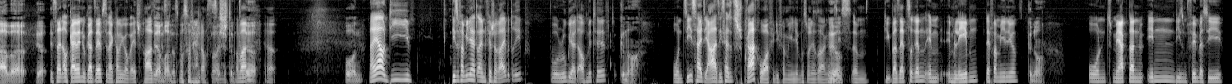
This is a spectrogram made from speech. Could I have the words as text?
Aber ja, Ist halt auch geil, wenn du gerade selbst in der Coming-of-Age-Phase Ja, bist. Mann. Das muss man halt auch sagen. das stimmt. Aber, ja. ja. Und Naja, und die. Diese Familie hat einen Fischereibetrieb, wo Ruby halt auch mithilft. genau. Und sie ist halt, ja, sie ist halt das Sprachrohr für die Familie, muss man ja sagen. Ja. Sie ist ähm, die Übersetzerin im, im Leben der Familie Genau. und merkt dann in diesem Film, dass sie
